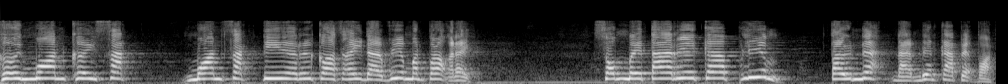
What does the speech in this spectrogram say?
ឃើញមន់ឃើញសัตว์មន់សัตว์ទាឬក៏ស្អីដែលវាមិនប្រកក្តីសូមមេត្តារាយការភ្លាមទៅអ្នកដែលមានការពាក់ព័ន្ធ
